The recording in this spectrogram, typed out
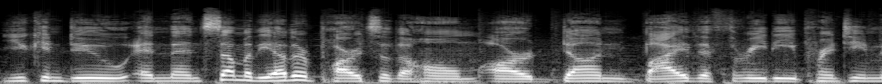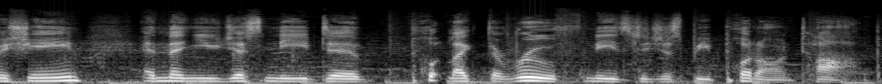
you can do. And then some of the other parts of the home are done by the 3D printing machine, and then you just need to put like the roof needs to just be put on top.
